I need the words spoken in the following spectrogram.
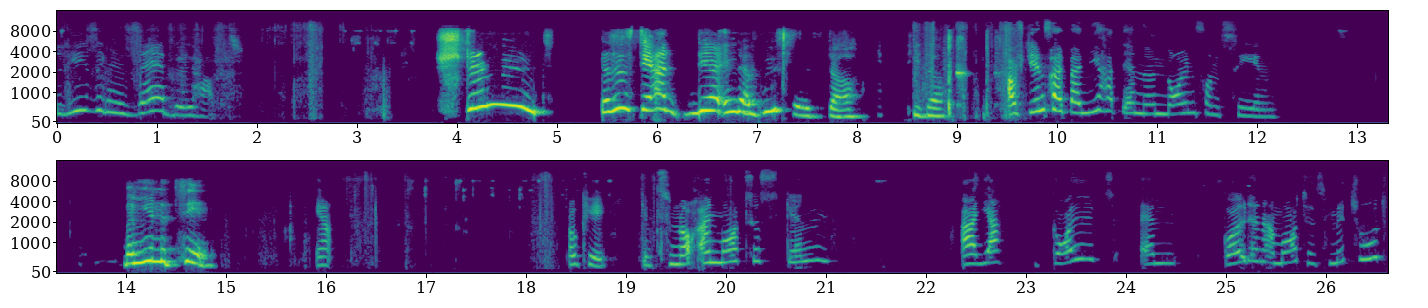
riesigen Säbel hat. Stimmt! Das ist der, der in der Wüste ist da. Dieser. Auf jeden Fall, bei mir hat er eine 9 von 10. Bei mir eine 10. Okay, gibt's noch ein Mortis-Skin? Ah ja, Gold, ähm, goldener Mortis mit Hut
